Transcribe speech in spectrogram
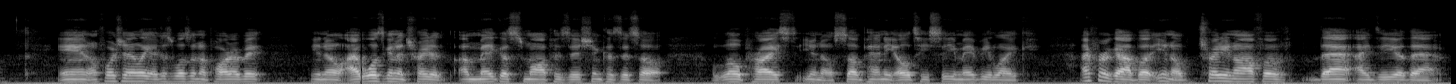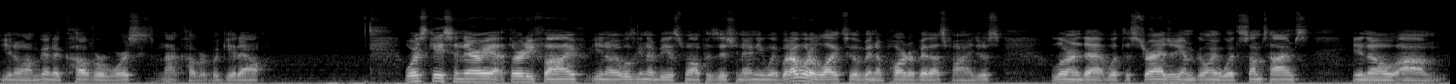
And unfortunately I just wasn't a part of it. You know I was gonna trade a, a mega small position because it's a low priced you know sub penny OTC maybe like I forgot, but you know, trading off of that idea that you know I'm going to cover worst, not cover, but get out. Worst case scenario at 35, you know, it was going to be a small position anyway, but I would have liked to have been a part of it. That's fine. I just learned that with the strategy I'm going with, sometimes, you know, um,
